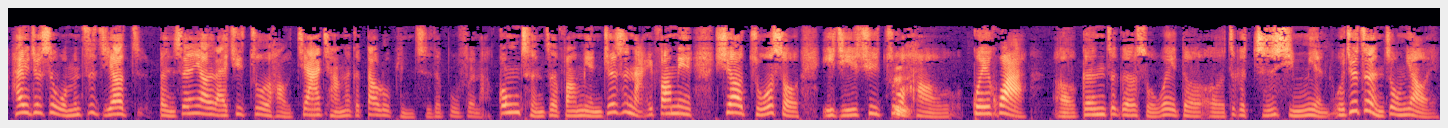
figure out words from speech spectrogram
还有就是我们自己要本身要来去做好加强那个道路品质的部分啊。工程这方面，你觉得是哪一方面需要着手，以及去做好规划，呃，跟这个所谓的呃这个执行面，我觉得这很重要，诶。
